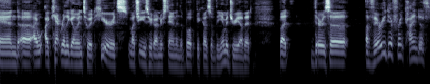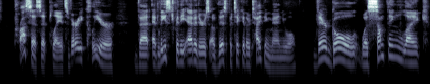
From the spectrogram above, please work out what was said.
and uh, I, I, can't really go into it here. It's much easier to understand in the book because of the imagery of it. But there's a, a very different kind of process at play. It's very clear that, at least for the editors of this particular typing manual, their goal was something like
